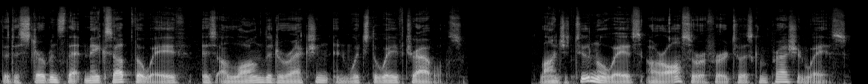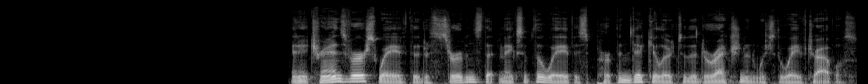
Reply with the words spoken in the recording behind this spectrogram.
the disturbance that makes up the wave is along the direction in which the wave travels. Longitudinal waves are also referred to as compression waves. In a transverse wave, the disturbance that makes up the wave is perpendicular to the direction in which the wave travels.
